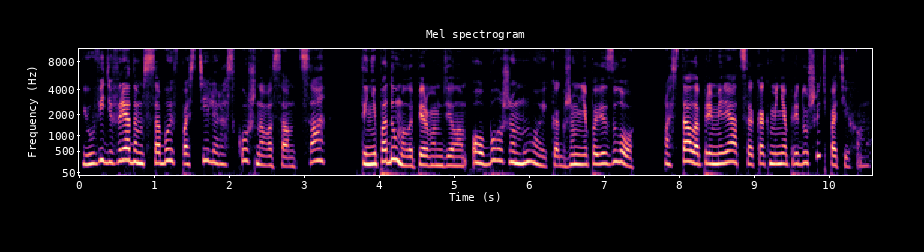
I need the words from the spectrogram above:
и увидев рядом с собой в постели роскошного самца, ты не подумала первым делом: "О, боже мой, как же мне повезло", а стала примиряться, как меня придушить по-тихому.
